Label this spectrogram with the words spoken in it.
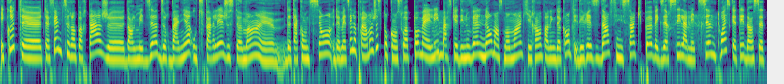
Écoute, euh, tu as fait un petit reportage euh, dans le média d'Urbania où tu parlais justement euh, de ta condition de médecin. Là, premièrement, juste pour qu'on soit pas mêlés, mm-hmm. parce qu'il y a des nouvelles normes en ce moment qui rentrent en ligne de compte, des résidents finissants qui peuvent exercer la médecine. Toi, est-ce que tu es dans cette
